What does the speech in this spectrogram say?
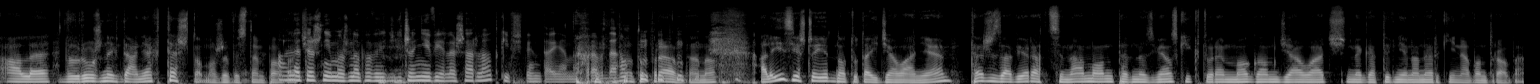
ale w różnych daniach też to może występować. Ale też nie można powiedzieć, że niewiele szarlotki w święta jemy, prawda? No to prawda, no. Ale jest jeszcze jedno tutaj działanie. Też zawiera cynamon pewne związki, które mogą działać negatywnie na nerki i na wątrobę.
